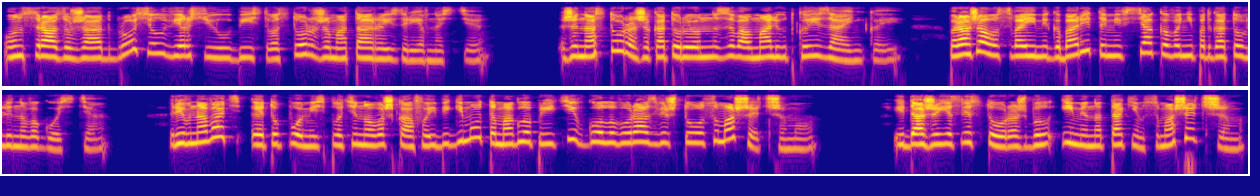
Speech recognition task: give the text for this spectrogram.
он сразу же отбросил версию убийства сторожа Матара из ревности. Жена сторожа, которую он называл малюткой и заинькой, поражала своими габаритами всякого неподготовленного гостя. Ревновать эту помесь платяного шкафа и бегемота могло прийти в голову разве что сумасшедшему. И даже если сторож был именно таким сумасшедшим,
